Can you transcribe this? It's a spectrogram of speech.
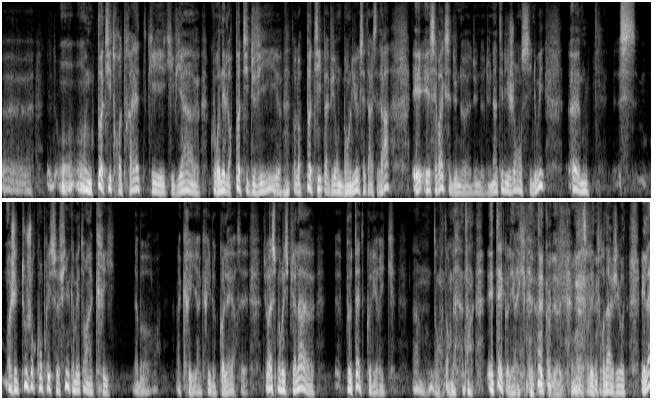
ont, ont une petite retraite qui, vient euh, couronner leur petite vie euh, dans leur petit pavillon de banlieue, etc., etc. Et, c'est vrai que c'est d'une, intelligence inouïe. Euh, moi, j'ai toujours compris ce film comme étant un cri, d'abord, un cri, un cri de colère. Du reste, Maurice Piala euh, peut être colérique. Hein, dans, dans, dans, était colérique, était colérique sur les tournages et autres. Et là,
